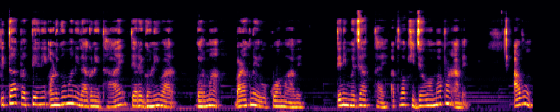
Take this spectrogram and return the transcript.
પિતા પ્રત્યેની અણગમાની લાગણી થાય ત્યારે ઘણીવાર ઘરમાં બાળકને રોકવામાં આવે. તેની મજાક થાય અથવા ખીજવવામાં પણ આવે. આવું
